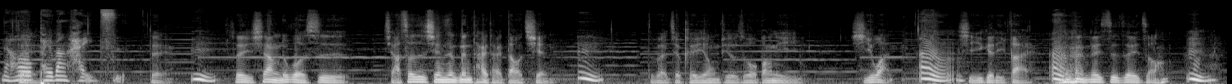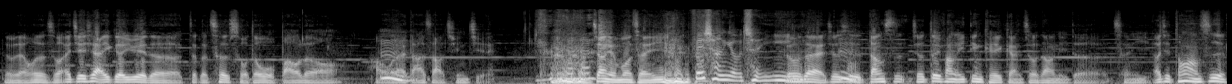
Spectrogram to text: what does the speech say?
然后陪伴孩子。对，嗯，所以像如果是假设是先生跟太太道歉，嗯，对不对？就可以用，比如说我帮你洗碗，嗯，洗一个礼拜，嗯，类似这种，嗯，对不对？或者说，哎，接下来一个月的这个厕所都我包了哦。好，我来打扫清洁，嗯、这样有没有诚意？非常有诚意，对不对？就是当时、嗯、就对方一定可以感受到你的诚意，而且通常是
